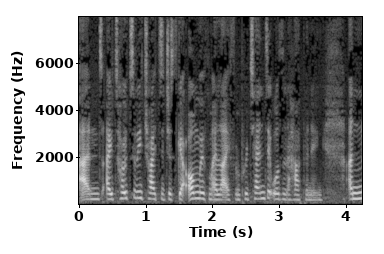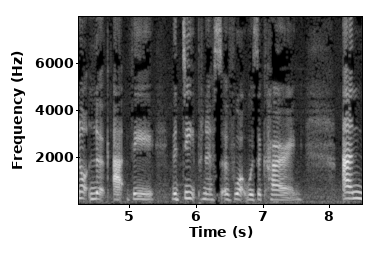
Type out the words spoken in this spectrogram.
and I totally tried to just get on with my life and pretend it wasn't happening and not look at the the deepness of what was occurring. And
